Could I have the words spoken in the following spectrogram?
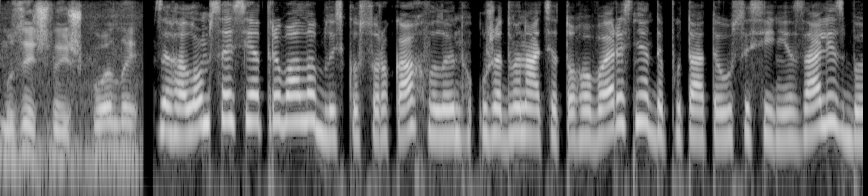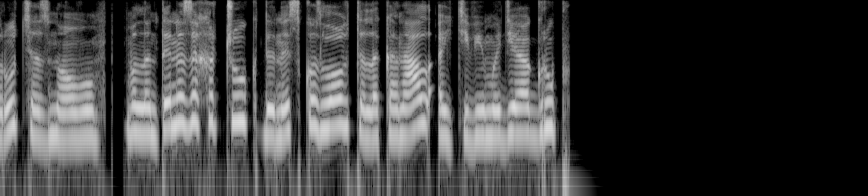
музичної школи. Загалом сесія тривала близько 40 хвилин. Уже 12 вересня депутати у сесійній залі зберуться знову. Валентина Захарчук, Денис Козлов, телеканал ITV Media Group.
